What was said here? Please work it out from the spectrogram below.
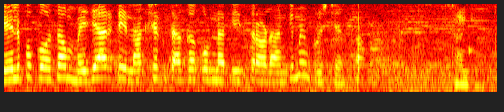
గెలుపు కోసం మెజారిటీ లక్షకు తగ్గకుండా తీసుకురావడానికి మేము కృషి చేస్తాం. థ్యాంక్ యూ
